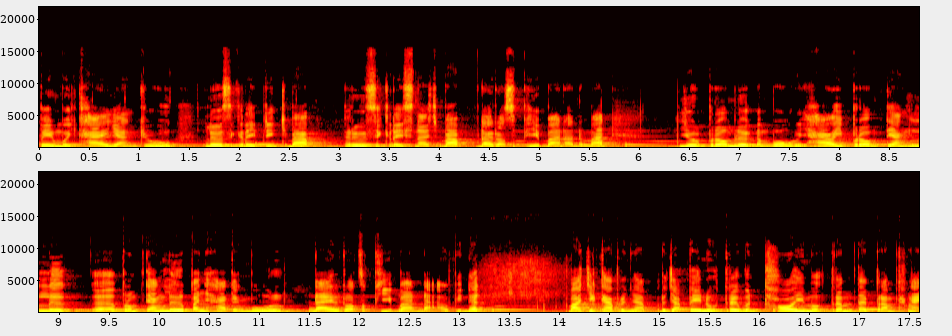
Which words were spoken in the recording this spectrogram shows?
ពេល1ខែយ៉ាងយូរលើសេចក្តីព្រាងច្បាប់ ឬសេចក្តីស្នើច្បាប់ដែលរដ្ឋសភាបានអនុម័តយល់ព្រមលើកដំបូងរួចហើយព្រមទាំងលើកព្រមទាំងលើបញ្ហាទាំងមូលដែលរដ្ឋសភាបានដាក់ឲ្យពិនិត្យបើជាការប្រញាប់រយៈពេលនោះត្រូវបន្ថយមកត្រឹមតែ5ថ្ងៃ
